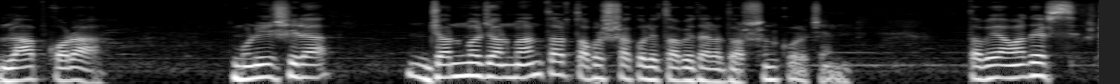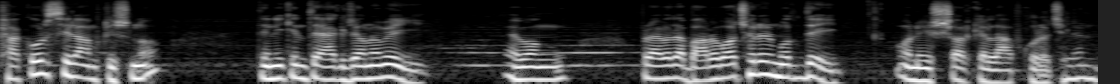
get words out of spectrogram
লাভ করা মনীষীরা জন্ম, জন্মান্তর তপস্যা করে তবে তারা দর্শন করেছেন। তবে আমাদের ঠাকুর শ্রীরামকৃষ্ণ, তিনি কিন্তু এক জন্মেই এবং প্রায় বারো বছরের মধ্যেই উনি ঈশ্বরকে লাভ করেছিলেন।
